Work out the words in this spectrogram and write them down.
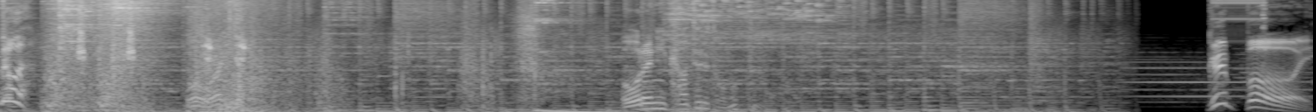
る。どうだ？俺に勝てると思ったグッボーイ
